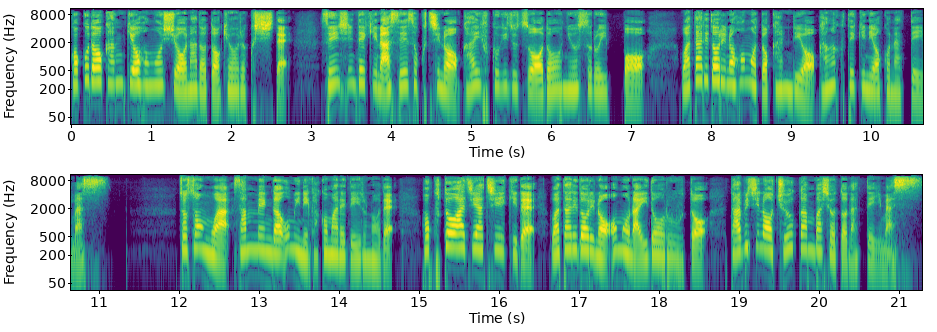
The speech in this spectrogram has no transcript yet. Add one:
国土環境保護省などと協力して、先進的な生息地の回復技術を導入する一方、渡り鳥の保護と管理を科学的に行っています。著村は三面が海に囲まれているので、北東アジア地域で渡り鳥の主な移動ルート、旅路の中間場所となっています。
